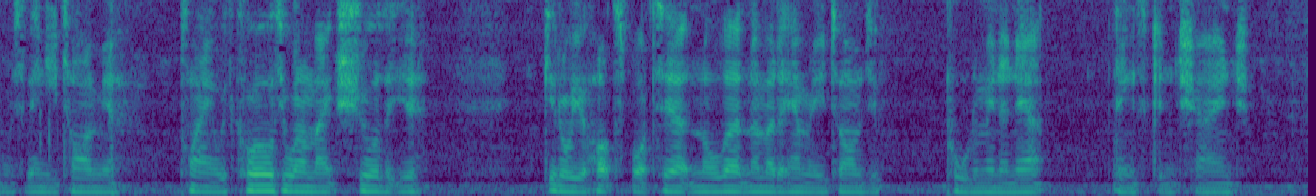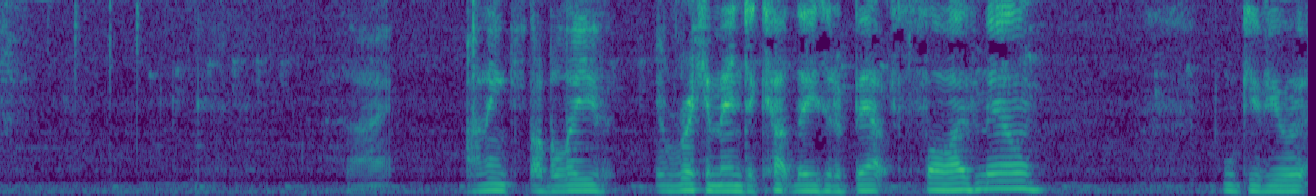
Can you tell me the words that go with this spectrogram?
Obviously, any time you're playing with coils, you want to make sure that you get all your hot spots out and all that. No matter how many times you've pulled them in and out, things can change. So, I think, I believe recommend to cut these at about 5 mil. Will give you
